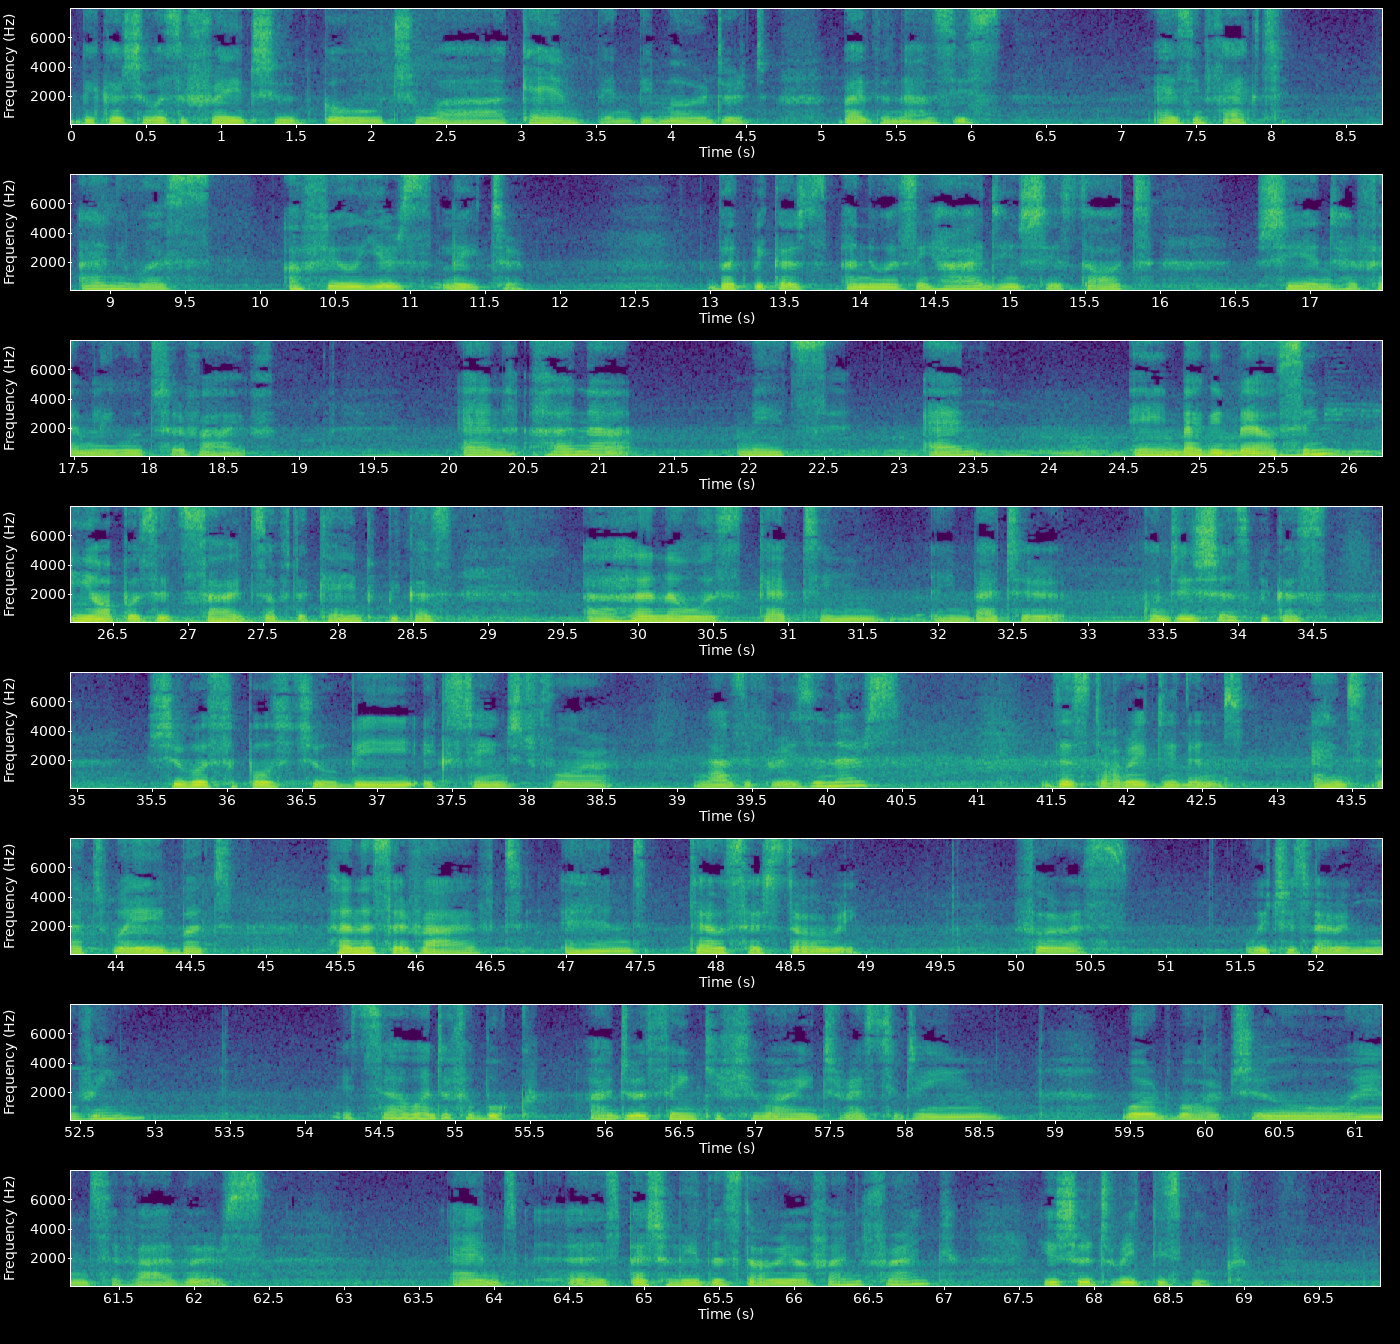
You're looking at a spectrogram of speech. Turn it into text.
because she was afraid she would go to a camp and be murdered by the Nazis, as in fact Annie was a few years later. But because Annie was in hiding, she thought she and her family would survive. And Hannah meets Anne in Bergen-Belsen in opposite sides of the camp because uh, Hannah was kept in, in better conditions because she was supposed to be exchanged for Nazi prisoners. The story didn't end that way, but Hannah survived and tells her story us, which is very moving. It's a wonderful book. I do think if you are interested in World War II and survivors, and uh, especially the story of Anne Frank, you should read this book.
